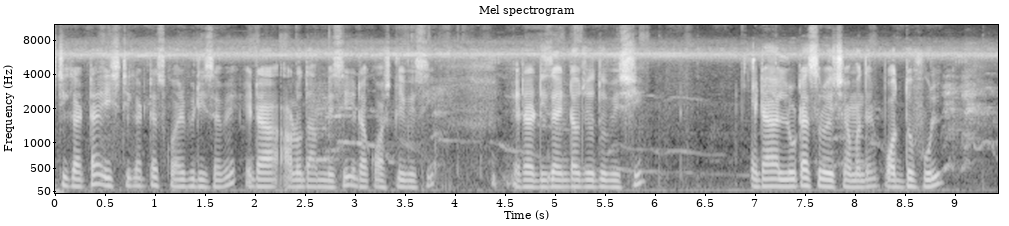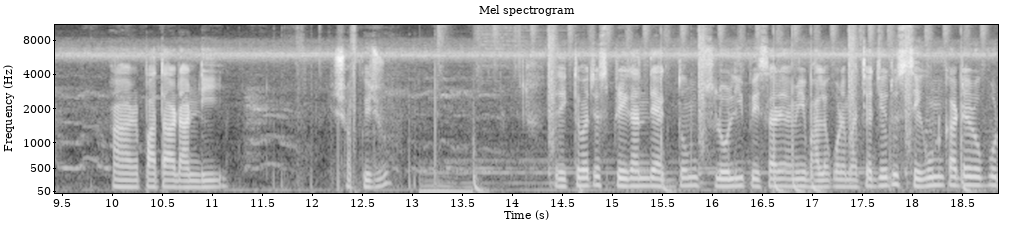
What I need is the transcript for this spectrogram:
স্টিকারটা এই স্টিকারটা স্কোয়ার ফিট হিসাবে, এটা আরও দাম বেশি, এটা কস্টলি বেশি, এটা ডিজাইনটাও যেহেতু বেশি। এটা লোটাস রয়েছে আমাদের, পদ্ম ফুল, আর পাতা, ডান্ডি সব কিছু দেখতে পাচ্ছ স্প্রে গান দিয়ে একদম স্লোলি প্রেসারে আমি ভালো করে মারছি। আর যেহেতু সেগুন কাঠের ওপর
